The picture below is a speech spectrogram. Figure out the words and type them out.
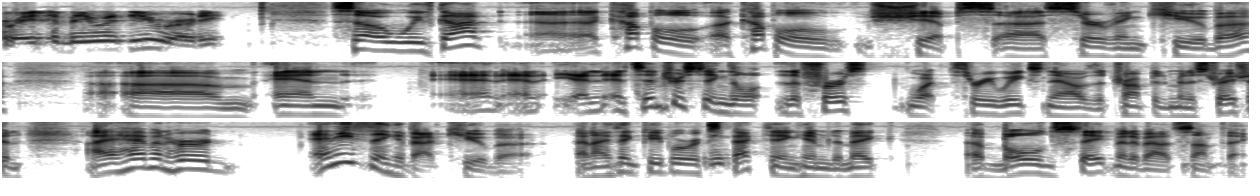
Great to be with you, Rudy. So we've got uh, a couple a couple ships uh, serving Cuba, um, and and, and and it's interesting. The, the first what three weeks now of the Trump administration, I haven't heard anything about Cuba, and I think people were expecting him to make a bold statement about something.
